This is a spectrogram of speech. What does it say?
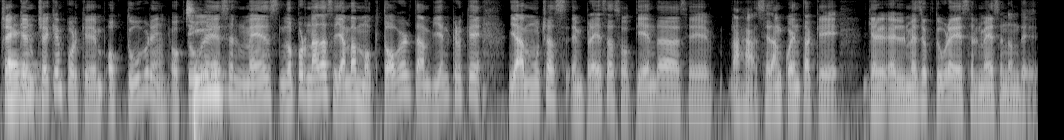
chequen, eh, chequen, porque octubre, octubre es el mes, no por nada se llama Mocktober también. Creo que ya muchas empresas o tiendas ajá, se dan cuenta que, que el mes de octubre es el mes en donde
